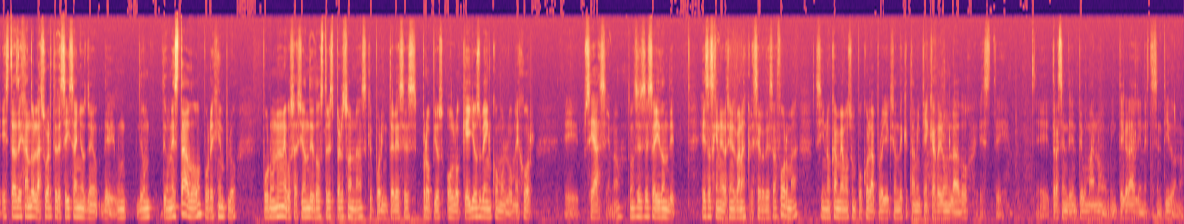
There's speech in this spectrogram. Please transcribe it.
estás dejando la suerte de seis años de, de, un, de, un, de un estado, por ejemplo, por una negociación de dos, tres personas que por intereses propios o lo que ellos ven como lo mejor eh, se hace, ¿no? Entonces es ahí donde esas generaciones van a crecer de esa forma si no cambiamos un poco la proyección de que también tiene que haber un lado este eh, trascendente, humano, integral en este sentido, ¿no?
